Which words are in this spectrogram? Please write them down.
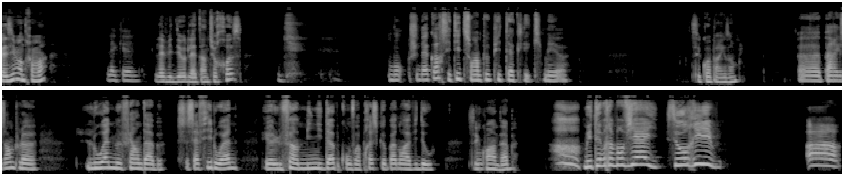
Vas-y, montre-moi Laquelle? La vidéo de la teinture rose. Bon, je suis d'accord, ces titres sont un peu putaclic, mais euh, C'est quoi, par exemple? euh, par exemple, euh, Louane me fait un dab. C'est sa fille Louane, et elle lui fait un mini dab qu'on voit presque pas dans la vidéo. C'est quoi un dab? Oh, mais t'es vraiment vieille. C'est horrible. Ah.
